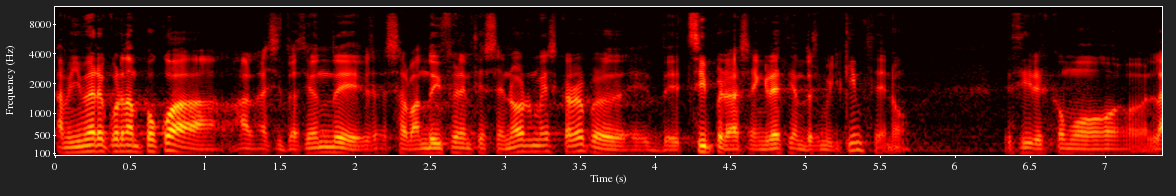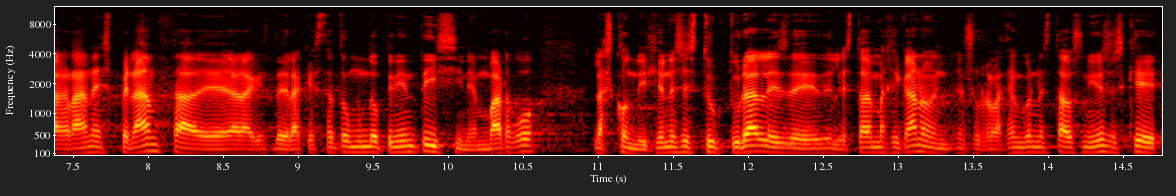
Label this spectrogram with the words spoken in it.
A mí me recuerda un poco a, la situación de, salvando diferencias enormes, claro, pero de, de Tsipras en Grecia en 2015, ¿no? Es decir, es como la gran esperanza de la, que, está todo el mundo pendiente y, sin embargo, las condiciones estructurales del Estado mexicano en, su relación con Estados Unidos es que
